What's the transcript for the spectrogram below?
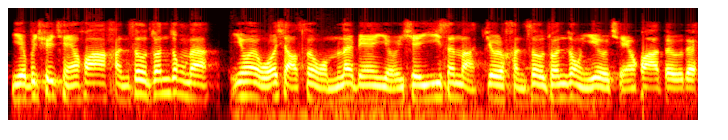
也不缺钱花，很受尊重的。因为我小时候我们那边有一些医生嘛，就是很受尊重，也有钱花，对不对？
